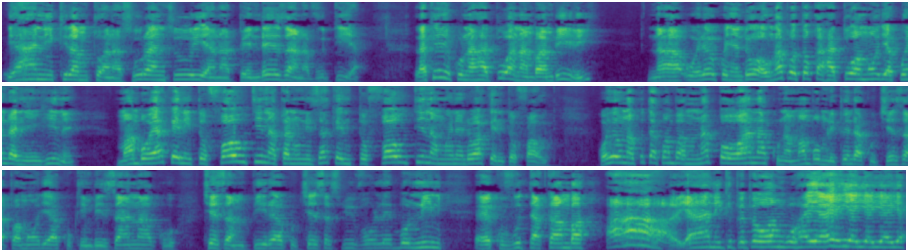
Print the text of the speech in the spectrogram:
yaani kila mtu ana sura nzuri anapendeza anavutia. Lakini kuna hatua namba mbili na uelewe kwenye ndoa unapotoka hatua moja kwenda nyingine mambo yake ni tofauti na kanuni zake ni tofauti na mwenendo wake ni tofauti. Kwa hiyo unakuta kwamba mnapoana kuna mambo mlipenda kucheza pamoja kukimbizana kucheza mpira kucheza sijui volebo nini eh, kuvuta kamba. Ah, yaani kipepeo wangu haya haya haya haya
